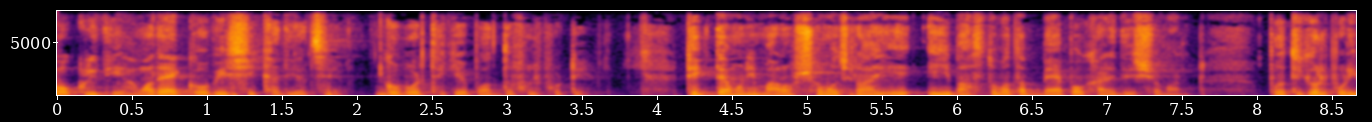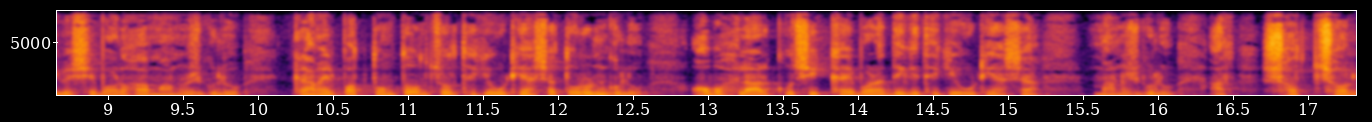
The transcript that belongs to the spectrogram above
প্রকৃতি আমাদের এক গভীর শিক্ষা দিয়েছে। গোবর থেকে পদ্মফুল ফোটে। ঠিক তেমনি মানব সমাজের আয় এ- এই বাস্তবতা ব্যাপক হারে দৃশ্যমান। প্রতিকূল পরিবেশে বড় হওয়া মানুষগুলো, গ্রামের প্রত্যন্ত অঞ্চল থেকে উঠে আসা তরুণগুলো অবহেলা আর কুশিক্ষায় বড়া দিঘি থেকে উঠে আসা মানুষগুলো আজ সচ্ছল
